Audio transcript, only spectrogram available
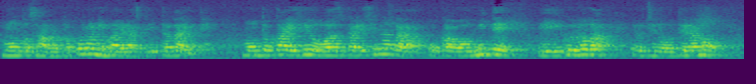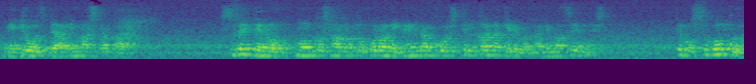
門徒さんのところに参らせていただいて門徒会費をお預かりしながらお顔を見ていくのがうちのお寺の行事でありましたから全ての門徒さんのところに連絡をしていかなければなりませんでした。でもすごく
